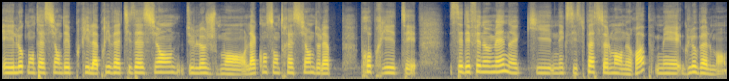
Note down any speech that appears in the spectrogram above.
et l'augmentation des prix, la privatisation du logement, la concentration de la propriété, c'est des phénomènes qui n'existent pas seulement en Europe, mais globalement.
